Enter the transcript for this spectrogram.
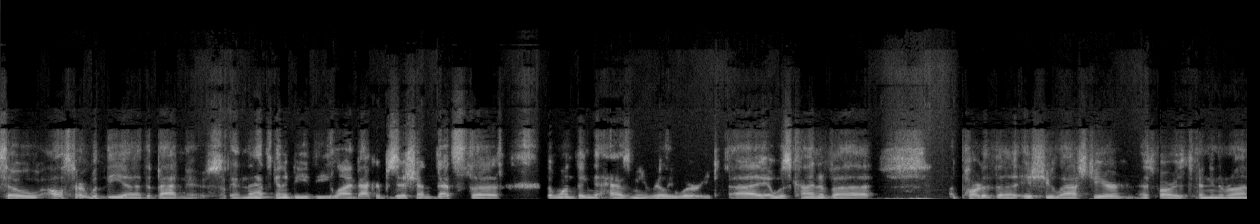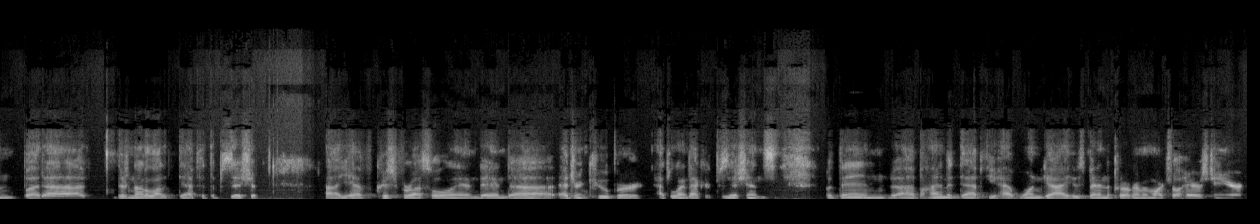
So I'll start with the uh, the bad news, okay. and that's going to be the linebacker position. That's the the one thing that has me really worried. Uh, it was kind of a, a, part of the issue last year as far as defending the run, but uh, there's not a lot of depth at the position. Uh, you have Christopher Russell and and uh, Edgerrin Cooper at the linebacker positions, but then uh, behind him at depth, you have one guy who's been in the program, Martrell Harris Jr.,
